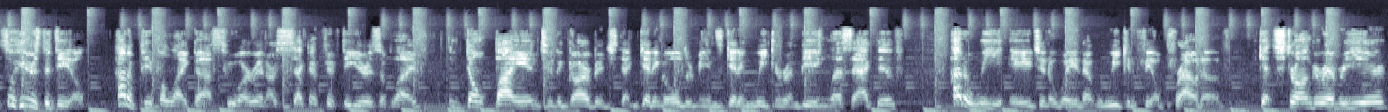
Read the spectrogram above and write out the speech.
So here's the deal. How do people like us, who are in our second 50 years of life and don't buy into the garbage that getting older means getting weaker and being less active, how do we age in a way that we can feel proud of? Get stronger every year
